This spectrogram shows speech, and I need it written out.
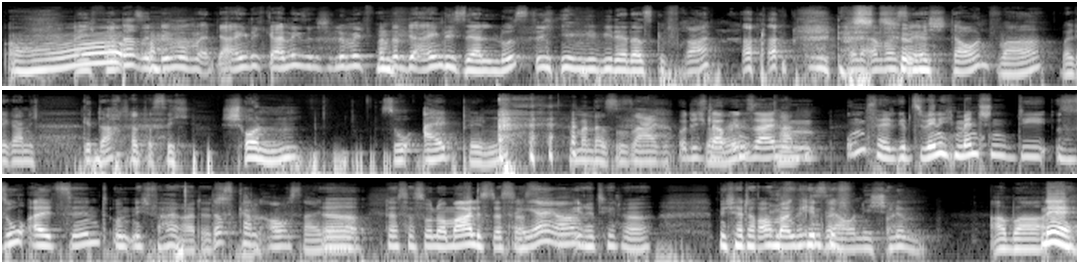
Ich fand das in dem Moment ja eigentlich gar nicht so schlimm. Ich fand das ja eigentlich sehr lustig, irgendwie, wie der das gefragt hat. weil er einfach so erstaunt war, weil der gar nicht gedacht hat, dass ich schon so alt bin, wenn man das so sagen Und ich glaube, in seinem kann. Umfeld gibt es wenig Menschen, die so alt sind und nicht verheiratet. Das kann auch sein, ja, ja. dass das so normal ist, dass das Ja, ja. irritiert war. Mich hat doch auch Ich mal ein Kind es ja gef- auch nicht schlimm. Aber Nee,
